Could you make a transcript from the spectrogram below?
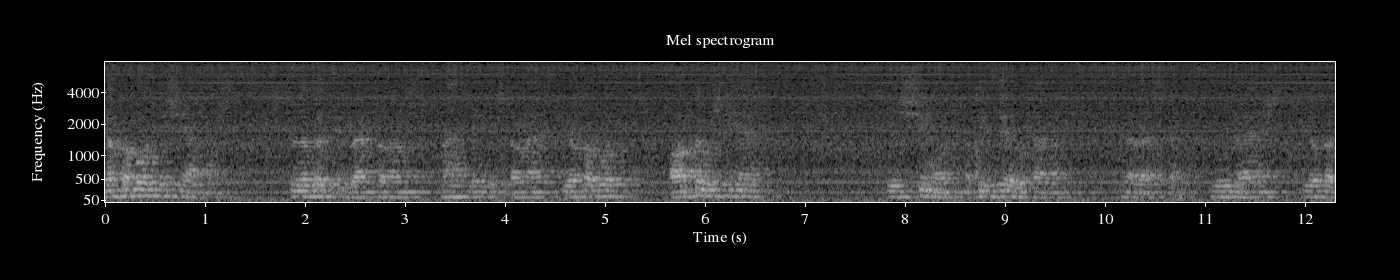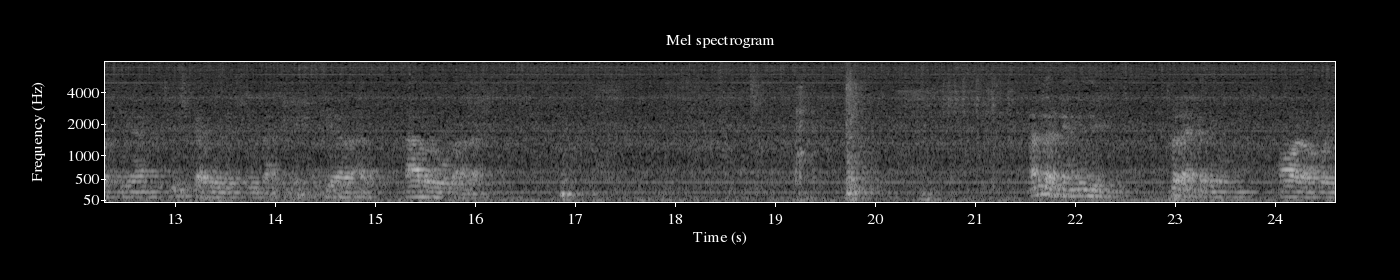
Jakabot és János, Fülöpöt és Bertalan, Máték és Tamás, Jakabot, Alkaus Kiát, és Simon, akit délutának nevezte, Júdás, Jogat Kiát, Iskályol és Júdás, aki el lehet háborúvá lett. emberként mindig törekedünk arra, hogy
